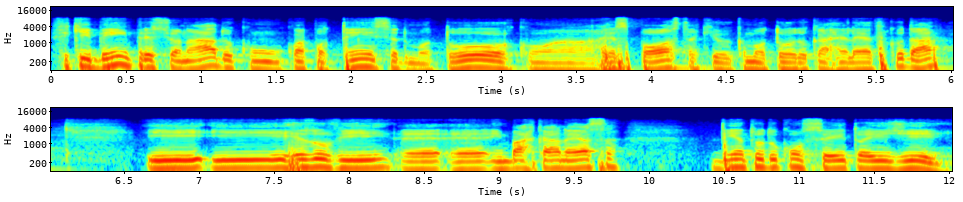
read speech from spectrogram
Fiquei bem impressionado com, com a potência do motor, com a resposta que o, que o motor do carro elétrico dá e, e resolvi é, é, embarcar nessa dentro do conceito aí de,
